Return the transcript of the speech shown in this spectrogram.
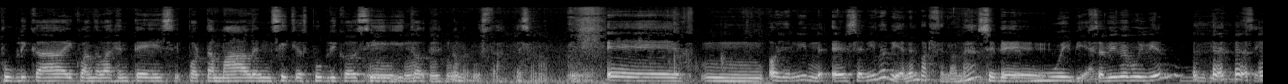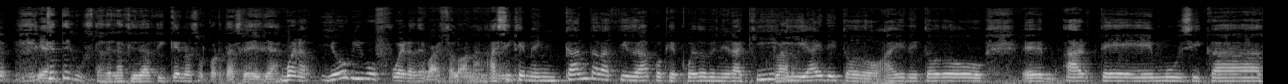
pública y cuando la gente se porta mal en sitios públicos y, y todo, no me gusta. Eso no. Eh, mm, oye, Lynn, eh, ¿se vive bien en Barcelona? Se vive Eh, muy bien. ¿Se vive muy bien? Muy bien, sí, bien. ¿Qué te gusta de la ciudad y qué no soportas de ella? Bueno, yo vivo fuera de Barcelona, así que me encanta la ciudad porque puedo venir venir aquí Claro. y hay de todo, hay de todo, eh, arte, música,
